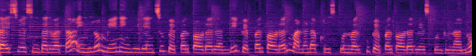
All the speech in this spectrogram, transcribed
రైస్ వేసిన తర్వాత ఇందులో మెయిన్ ఇంగ్రీడియంట్స్ పెప్పర్ పౌడర్ అండి. Pepper powder one and half teaspoon వరకు పెప్పర్ పౌడర్ వేసుకుంటున్నాను.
